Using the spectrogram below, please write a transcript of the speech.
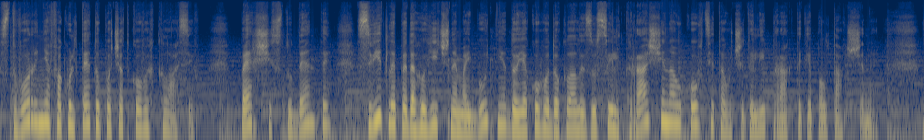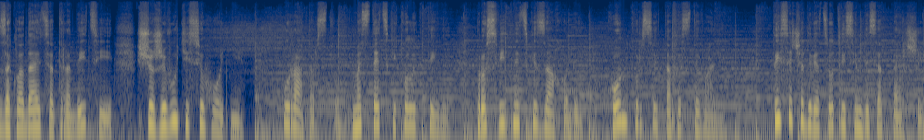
Створення факультету початкових класів. Перші студенти, світле педагогічне майбутнє, до якого доклали зусиль кращі науковці та учителі практики Полтавщини. Закладаються традиції, що живуть і сьогодні: кураторство, мистецькі колективи, просвітницькі заходи, конкурси та фестивалі. 1981.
